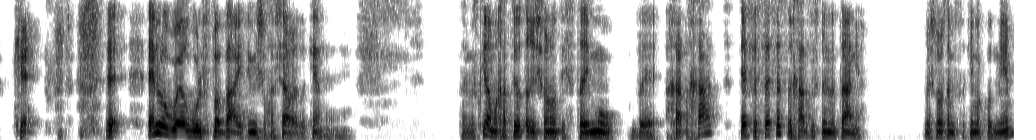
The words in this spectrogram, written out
כן. אה, אין לו ווירולף בבית אם מישהו חשב על זה כן. אז אני מזכיר המחציות הראשונות הסתיימו ב-1-1, 0-0 ו-1-0 לנתניה. בשלושת המשחקים הקודמים.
